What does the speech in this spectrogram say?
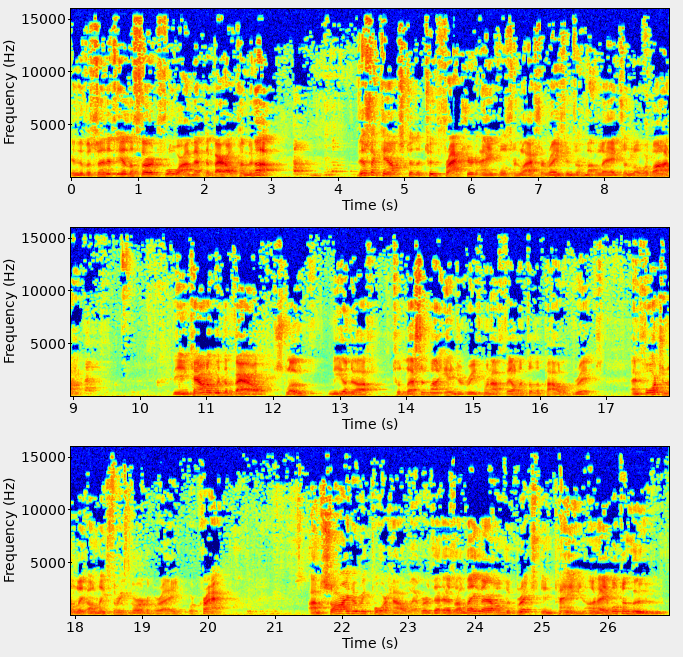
In the vicinity of the third floor, I met the barrel coming up. This accounts to the two fractured ankles and lacerations of my legs and lower body. The encounter with the barrel slowed me enough to lessen my injuries when I fell into the pile of bricks, and fortunately, only three vertebrae were cracked. I'm sorry to report, however, that as I lay there on the bricks in pain, unable to move,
